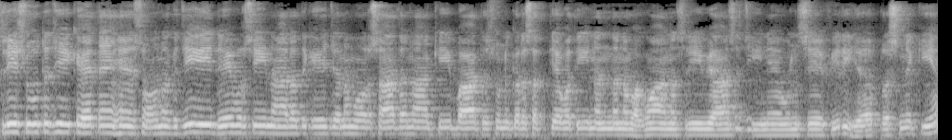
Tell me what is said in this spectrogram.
श्री सूत जी कहते हैं, सोनक जी, देवर्षि नारद के जन्म और साधना की बात सुनकर सत्यवती नंदन भगवान श्री व्यास जी ने उनसे फिर यह प्रश्न किया।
